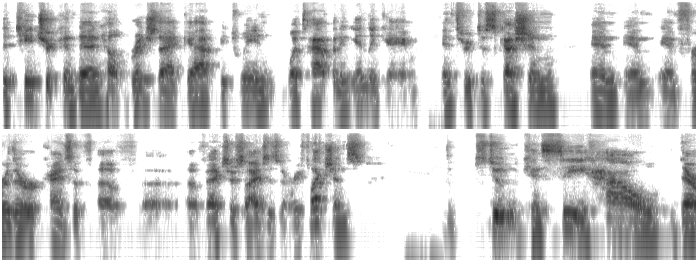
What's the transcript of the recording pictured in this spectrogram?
the teacher can then help bridge that gap between what's happening in the game and through discussion and, and, and further kinds of, of, uh, of exercises and reflections, the student can see how their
